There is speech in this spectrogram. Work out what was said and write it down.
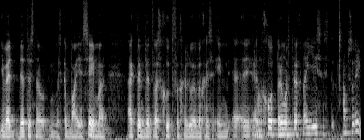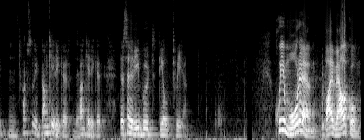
Jy weet dit is nou miskien baie sê, maar ek dink dit was goed vir gelowiges en uh, ja. en God bring ons terug na Jesus toe. Absoluut. Hmm. Absoluut. Dankie Rickert. Ja. Dankie Rickert. Dis 'n reboot deel 2. Goeiemôre. Baie welkom.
